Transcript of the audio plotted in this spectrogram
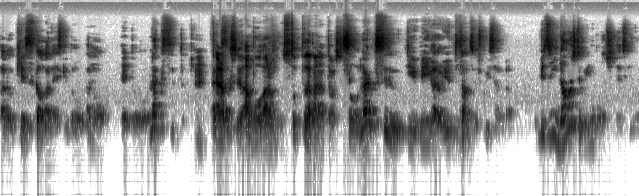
あの、ケースかわかんないですけど、あの、えっ、と、ラックスうん。ラックス、あ、ぼ、あの、ストップ高になってました。そう、ラックスルっていう銘柄を言ってたんですよ、福井さんが。別に流してもいいのかもしれないですけど。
